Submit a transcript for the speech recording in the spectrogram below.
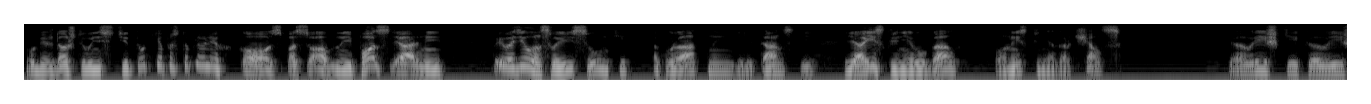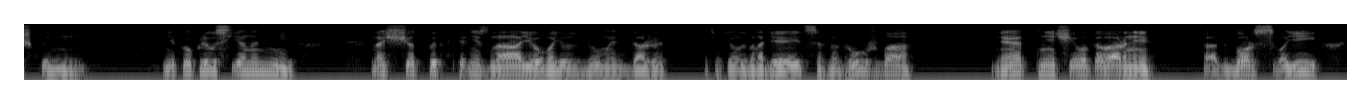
Убеждал, что в институт я поступлю легко, способный, после армии. Привозил он свои рисунки, аккуратные, дилетантские. Я искренне ругал, он искренне огорчался. Ковришки ковришками, не куплюсь я на них. Насчет пыток теперь не знаю, боюсь думать даже, хотя хотелось бы надеяться, но дружба... Нет ничего коварней, отбор своих,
